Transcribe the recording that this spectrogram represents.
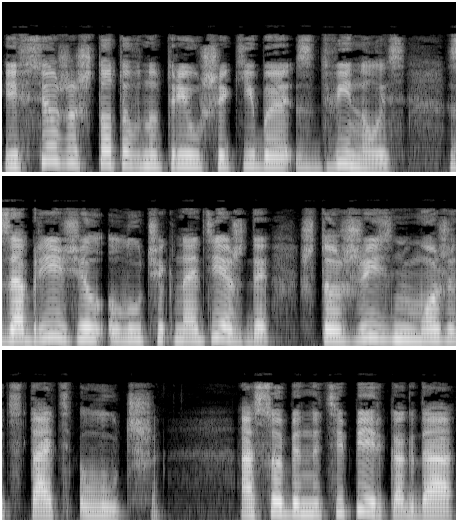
И все же что-то внутри у Шикибы сдвинулось, забрежил лучик надежды, что жизнь может стать лучше. Особенно теперь, когда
